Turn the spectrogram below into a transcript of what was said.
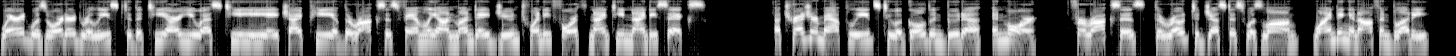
where it was ordered released to the TRUSTEHIP of the Roxas family on Monday, June 24, 1996. A treasure map leads to a golden Buddha, and more. For Roxas, the road to justice was long, winding and often bloody,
